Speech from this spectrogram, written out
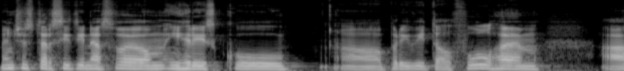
Manchester City na svojom ihrisku uh, privítal Fulham, a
